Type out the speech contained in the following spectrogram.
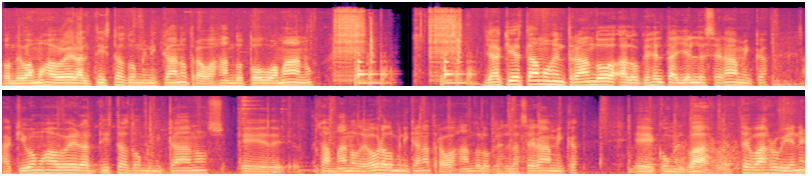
donde vamos a ver artistas dominicanos trabajando todo a mano. Ya aquí estamos entrando a lo que es el taller de cerámica. Aquí vamos a ver artistas dominicanos, eh, o sea, mano de obra dominicana trabajando lo que es la cerámica eh, con el barro. Este barro viene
